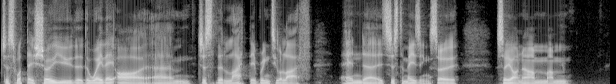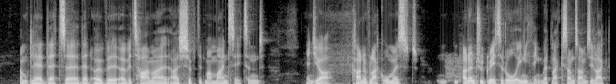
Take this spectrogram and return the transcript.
just what they show you, the the way they are, um, just the light they bring to your life, and uh, it's just amazing. So, so yeah, no, I'm I'm I'm glad that uh, that over over time I, I shifted my mindset and and yeah, kind of like almost I don't regret at all anything, but like sometimes you're like,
